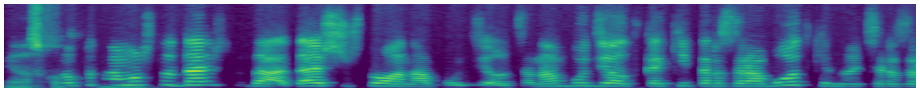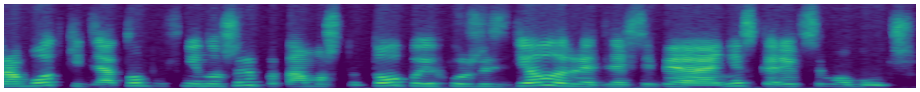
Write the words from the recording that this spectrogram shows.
Ну, потому что дальше, да, дальше что она будет делать? Она будет делать какие-то разработки, но эти разработки для топов не нужны, потому что топы их уже сделали для себя, и они, скорее всего, лучше.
